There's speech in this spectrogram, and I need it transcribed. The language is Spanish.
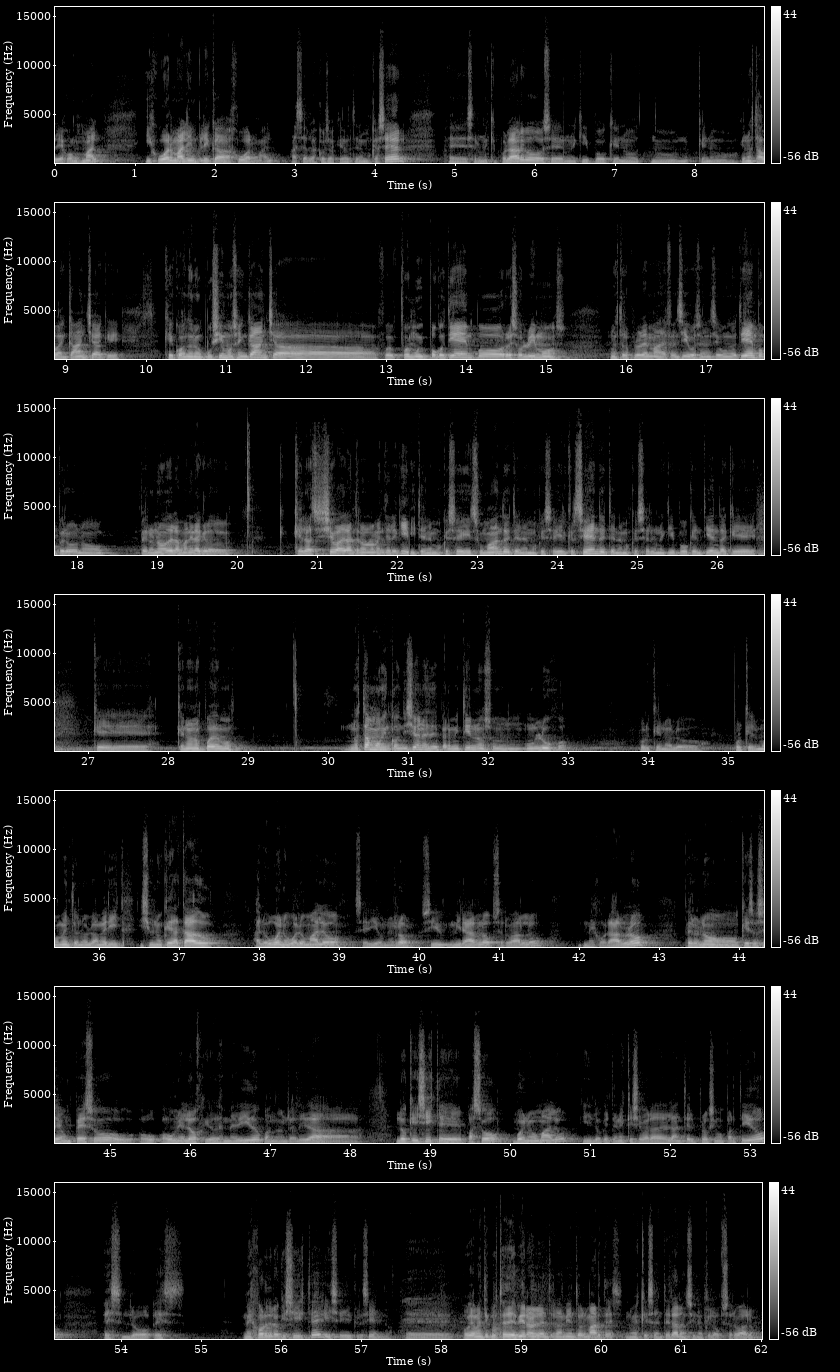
día jugamos mal y jugar mal implica jugar mal, hacer las cosas que no tenemos que hacer, eh, ser un equipo largo, ser un equipo que no, no, que no, que no estaba en cancha, que, que, cuando nos pusimos en cancha fue, fue, muy poco tiempo, resolvimos nuestros problemas defensivos en el segundo tiempo, pero no, pero no de la manera que, que la lleva adelante normalmente el equipo. Y tenemos que seguir sumando y tenemos que seguir creciendo y tenemos que ser un equipo que entienda que, que no nos podemos no estamos en condiciones de permitirnos un, lujo porque, no lo, porque el momento no lo amerita. Y si uno queda atado a lo bueno o a lo malo, sería un error. Sí, mirarlo, observarlo, mejorarlo, pero no que eso sea un peso o, o, un elogio desmedido, cuando en realidad lo que hiciste pasó, bueno o malo, y lo que tenés que llevar adelante el próximo partido es, lo, es mejor de lo que hiciste y seguir creciendo. Eh, obviamente que ustedes vieron el entrenamiento el martes, no es que se enteraron, sino que lo observaron.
